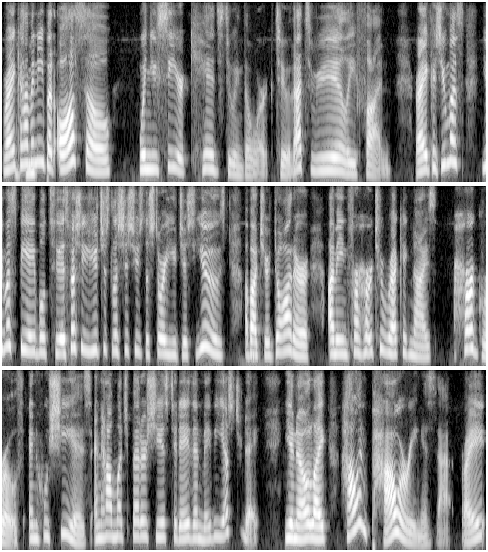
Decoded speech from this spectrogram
right Mhm. Kamini? but also when you see your kids doing the work too that's really fun right? Because you must you must be able to especially you just let's just use the story you just used about your daughter. I mean for her to recognize her growth and who she is and how much better she is today than maybe yesterday you know like how empowering is that right?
